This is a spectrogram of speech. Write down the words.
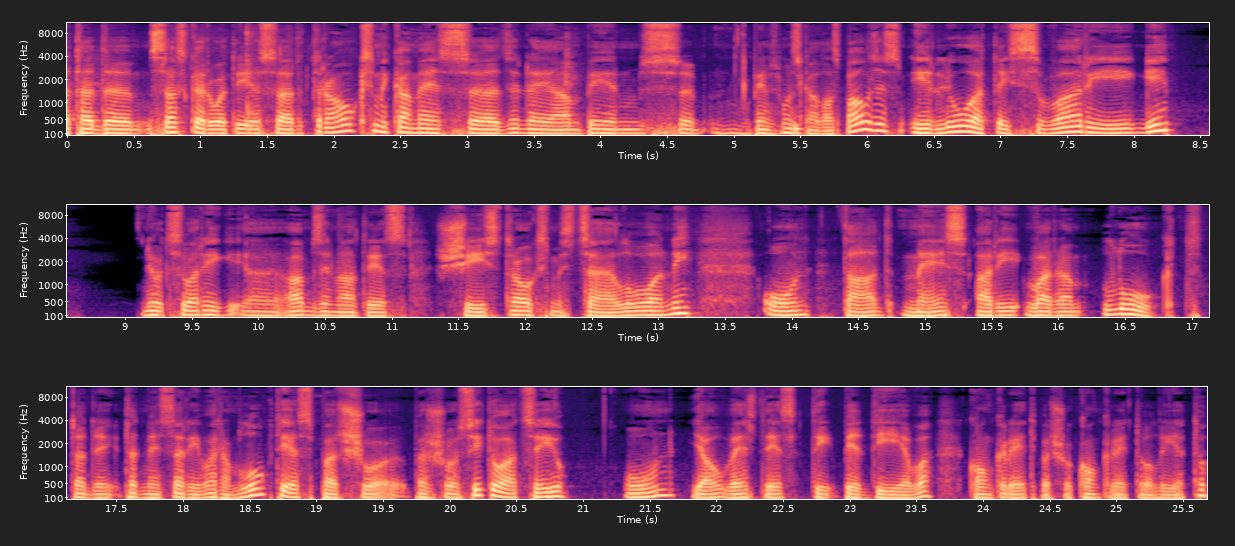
Tātad, eh, saskaroties ar trauksmi, kā mēs eh, dzirdējām pirms, eh, pirms muzikālās pauzes, ir ļoti svarīgi, ļoti svarīgi apzināties šīs trauksmes cēloni, un tad mēs arī varam lūgt, tad, tad mēs arī varam lūgties par šo, par šo situāciju un jau vērsties pie Dieva konkrēti par šo konkrēto lietu,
